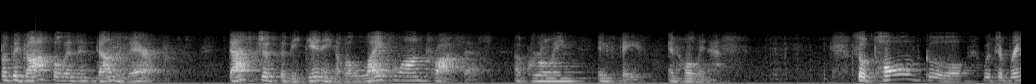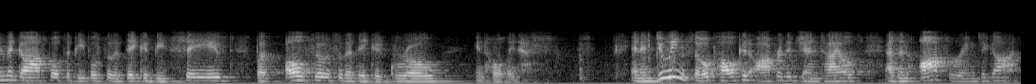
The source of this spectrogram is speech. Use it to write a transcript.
But the gospel isn't done there. That's just the beginning of a lifelong process of growing in faith and holiness. So Paul's goal was to bring the gospel to people so that they could be saved, but also so that they could grow in holiness. And in doing so, Paul could offer the Gentiles as an offering to God.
